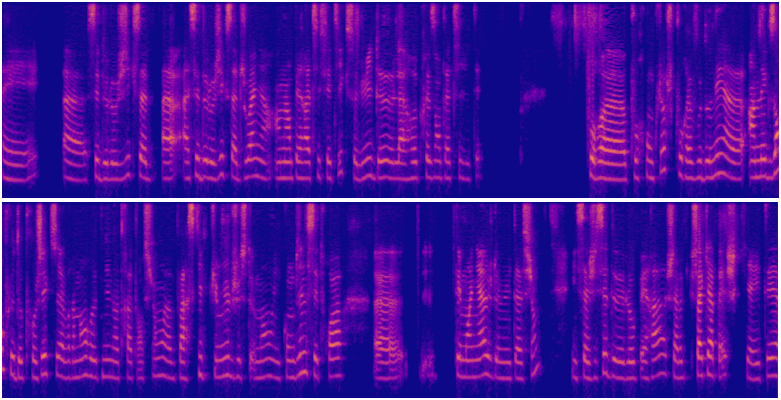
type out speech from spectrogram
Et logiques, à, ces deux logiques s'adjoignent un impératif éthique, celui de la représentativité. Pour, euh, pour, conclure, je pourrais vous donner euh, un exemple de projet qui a vraiment retenu notre attention euh, parce qu'il cumule justement, il combine ces trois témoignages de mutation. Il s'agissait de l'opéra Chaka Pêche qui a été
